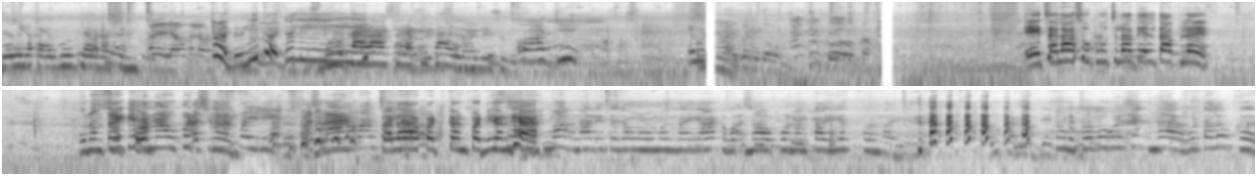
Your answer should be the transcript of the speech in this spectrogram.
जमीला काय गुळ ठेवला असेल थोडुली थोडुली गुळ काळा असेल की काय ओ आजी ए चला सूप उचला तेल तापलंय पूनम ताई घ्या. नाव पटकन चला पटकन पटकन घ्या त्याच्यामुळे मला नाही आठवत नाव पण आणि काय येत पण नाही. तुमचं बघून शिकणार. उठा लवकर.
